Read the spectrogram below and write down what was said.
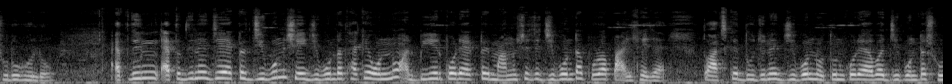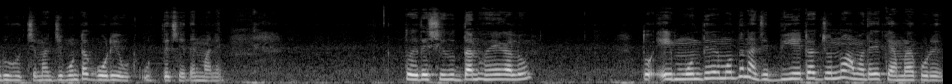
শুরু হলো। এতদিন, এতদিনের যে একটা জীবন, সেই জীবনটা থাকে অন্য, আর বিয়ের পরে একটা মানুষের যে জীবনটা পুরো পাল্টে যায়। তো আজকে দুজনের জীবন নতুন করে আবার জীবনটা শুরু হচ্ছে মানে জীবনটা গড়ে উঠতেছে এদের মানে। তো এদের সিঁদুরদান হয়ে গেল। তো এই মন্দিরের মধ্যে না যে বিয়েটার জন্য আমাদেরকে ক্যামেরা করে,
